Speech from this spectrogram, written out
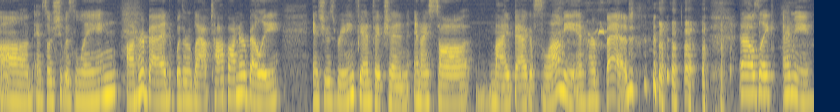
Um, and so she was laying on her bed with her laptop on her belly and she was reading fan fiction and I saw my bag of salami in her bed. and I was like, Emmy,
